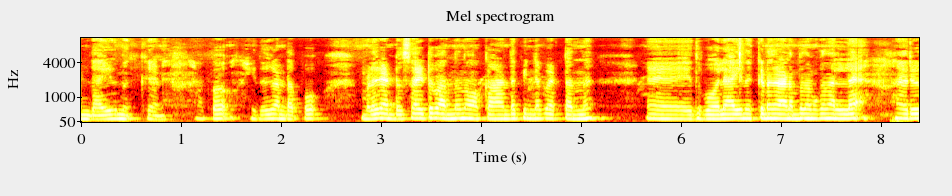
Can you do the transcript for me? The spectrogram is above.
ഉണ്ടായി നിൽക്കുകയാണ്. അപ്പോൾ ഇത് കണ്ടപ്പോൾ നമ്മൾ രണ്ട് ദിവസമായിട്ട് വന്ന് നോക്കാണ്ട് പിന്നെ പെട്ടെന്ന് ഇതുപോലെ ആയി നിൽക്കണ കാണുമ്പോൾ നമുക്ക് നല്ല ഒരു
